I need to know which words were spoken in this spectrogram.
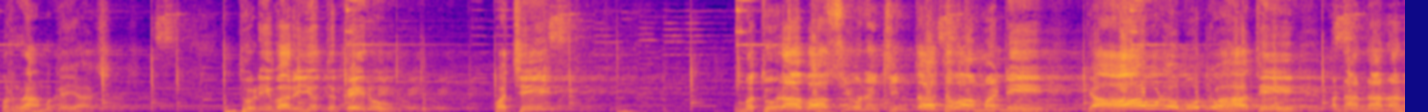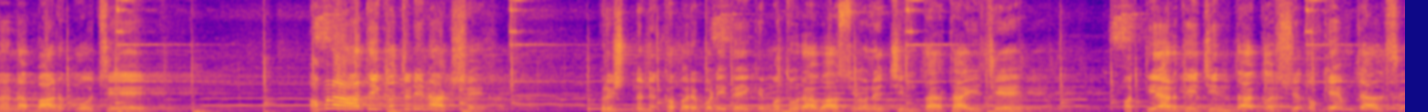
બલરામ ગયા છે. થોડી વાર યુદ્ધ કર્યું પછી મથુરા વાસીઓને ચિંતા થવા માંડી કે આવડો મોટો હાથી અને નાના નાના બાળકો છે, હમણાં હાથી કચડી નાખશે. કૃષ્ણને ખબર પડી ગઈ કે મથુરા વાસીઓને ચિંતા થાય છે. અત્યારથી ચિંતા કરશે તો કેમ ચાલશે?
